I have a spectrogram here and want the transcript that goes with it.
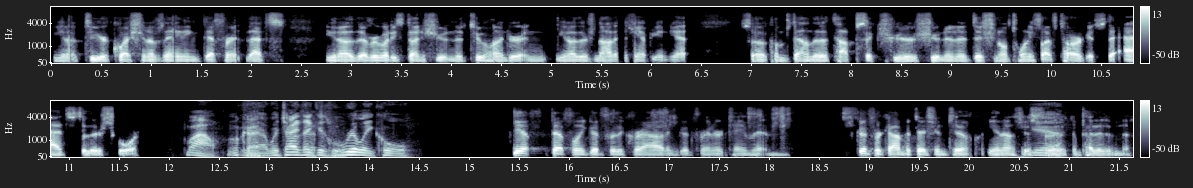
you know, to your question of anything different, that's you know, everybody's done shooting the 200 and you know, there's not a champion yet. So it comes down to the top six shooters shooting an additional 25 targets that adds to their score. Wow. Okay. Yeah, which I think That's is cool. really cool. Yep, definitely good for the crowd and good for entertainment and good for competition too. You know, just Yeah. for the competitiveness.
